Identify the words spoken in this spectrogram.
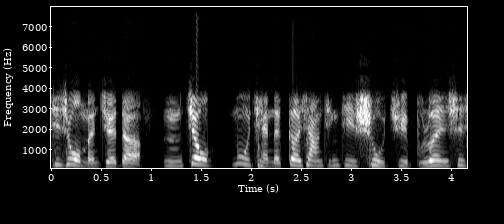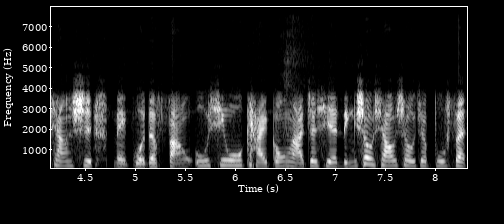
其实我们觉得，嗯，就。目前的各项经济数据，不论是像是美国的房屋新屋开工啦，这些零售销售这部分，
